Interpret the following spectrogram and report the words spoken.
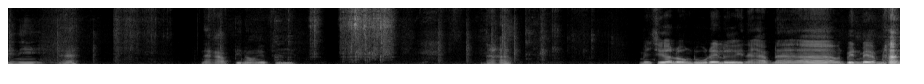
ที่นี่นะ นะครับ พี่น้องเอฟซีนะครับ ไม่เชื่อลองดูได้เลยนะครับ นะอ่ามันเป็นแบบนั้น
